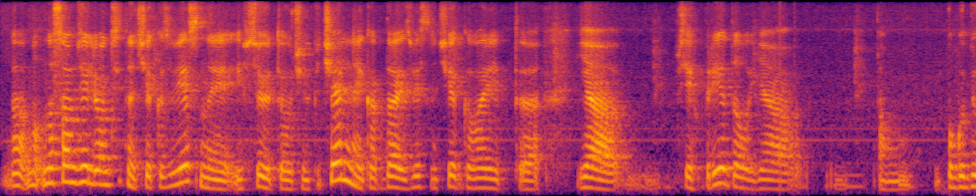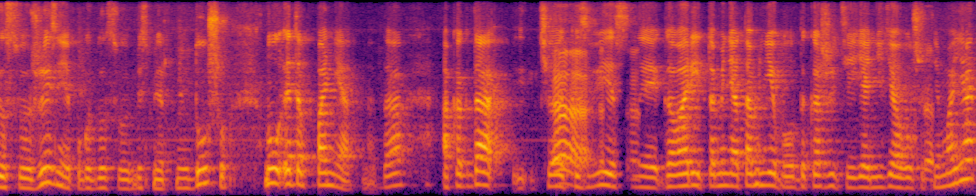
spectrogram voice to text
Да, ну, на самом деле он действительно человек известный, и все это очень печально. И когда известный человек говорит, э, я всех предал, я там, погубил свою жизнь, я погубил свою бессмертную душу, ну, это понятно, да. А когда человек да, известный да, говорит, а меня там не было, докажите, я не я, лошадь да, не моя,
